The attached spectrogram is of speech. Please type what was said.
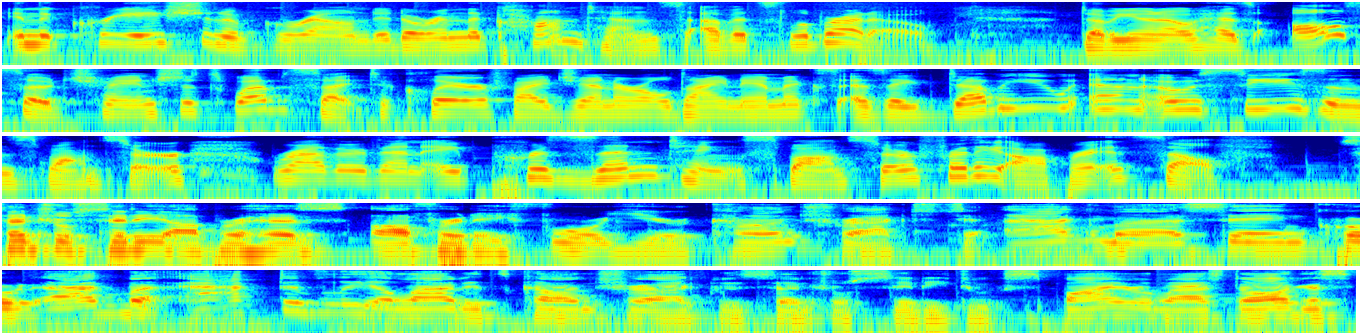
in the creation of Grounded or in the contents of its libretto. WNO has also changed its website to clarify General Dynamics as a WNO season sponsor rather than a presenting sponsor for the opera itself. Central City Opera has offered a four-year contract to AGMA, saying, quote, AGMA actively allowed its contract with Central City to expire last August,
